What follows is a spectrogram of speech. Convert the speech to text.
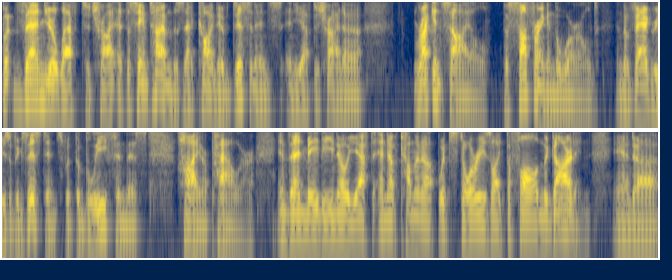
But then you're left to try, at the same time, there's that cognitive dissonance, and you have to try to reconcile the suffering in the world and the vagaries of existence with the belief in this higher power. And then maybe, you know, you have to end up coming up with stories like the fall in the garden. And uh,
